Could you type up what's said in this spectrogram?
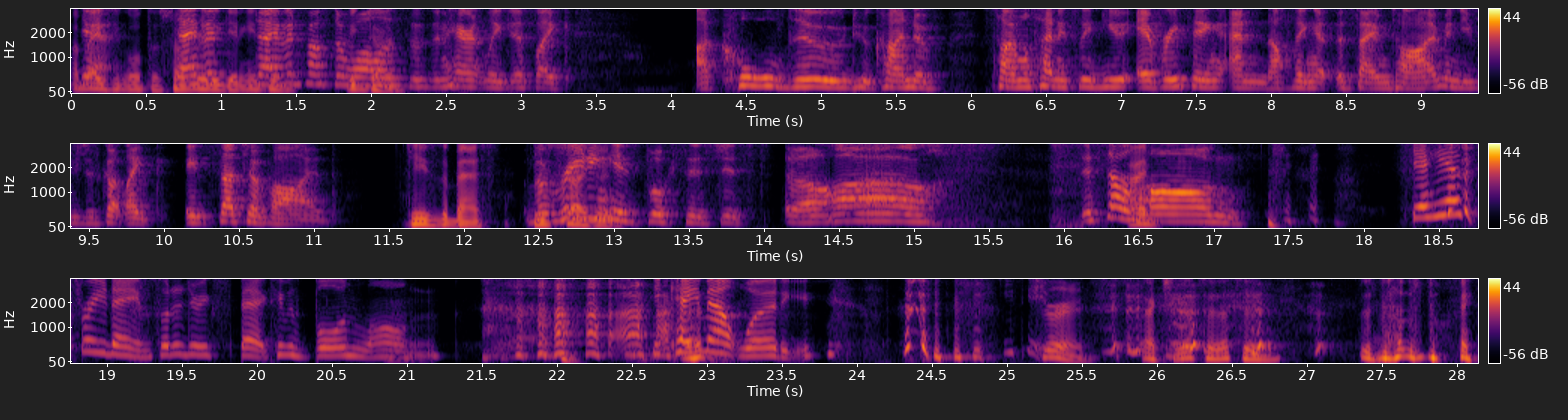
amazing Yeah. author. So I'm really getting into David. Foster Big time. Wallace is inherently just like a cool dude who kind of simultaneously knew everything and nothing at the same time, and you've just got like it's such a vibe. He's the best. But He's so reading good. his books is just oh, they're so I- long. Yeah, he has three names. What did you expect? He was born long. he came out wordy. True. Actually, that's a that's a that's a valid point.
